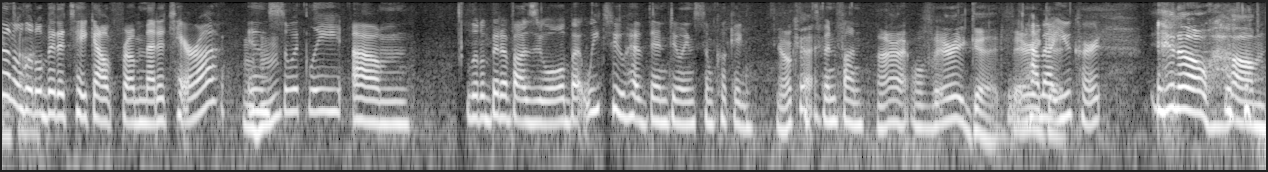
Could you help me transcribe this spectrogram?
We've done a little bit of takeout from Mediterra in Mm-hmm. Sewickley, um, a little bit of Azul, but we too have been doing some cooking. Okay. It's been fun. All right. Well, very good. Very good. How about good. you, Kurt? You know, um,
